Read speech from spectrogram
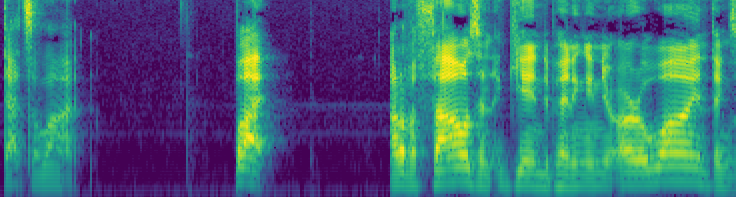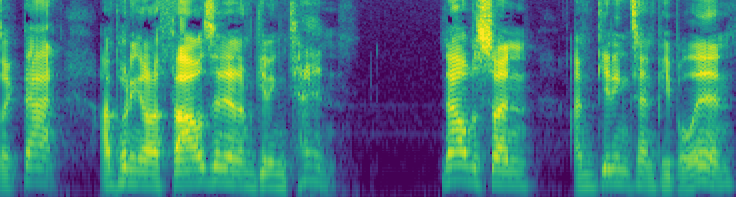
That's a lot. But out of a thousand, again, depending on your ROI and things like that, I'm putting out a thousand and I'm getting 10. Now all of a sudden, I'm getting 10 people in,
